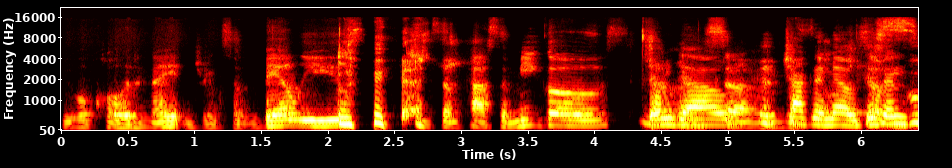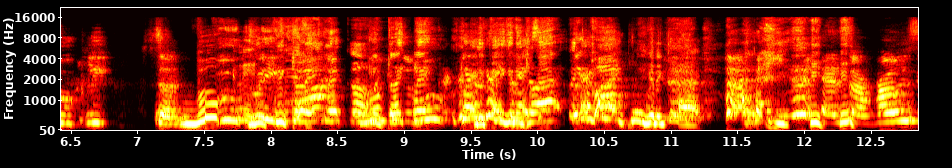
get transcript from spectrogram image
we will call it a night and drink some Baileys and some Casamigos. There we go. Some, Chocolate milk. some Isn't Vukli- some Vukli- and some rose.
